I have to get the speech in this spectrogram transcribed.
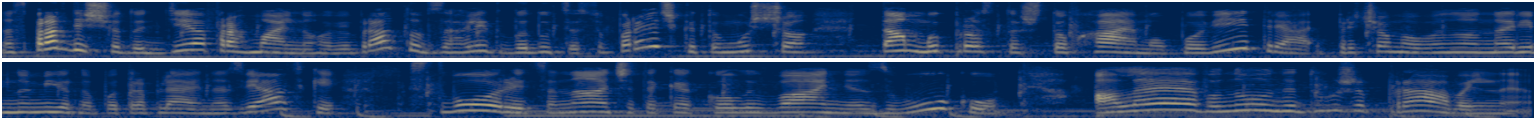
Насправді щодо діафрагмального вібрато взагалі ведуться суперечки, тому що там ми просто штовхаємо повітря, причому воно нерівномірно потрапляє на зв'язки, створюється, наче таке коливання звуку, але воно не дуже правильне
